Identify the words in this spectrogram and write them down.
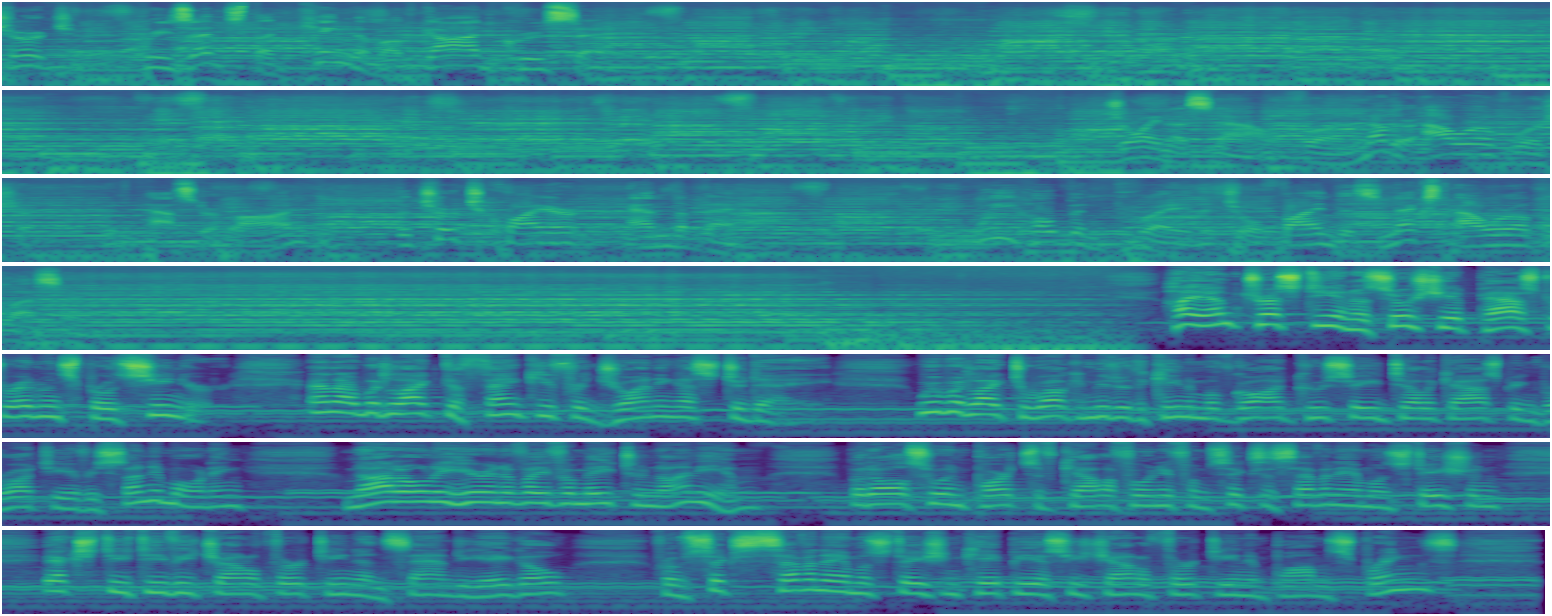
Church presents the Kingdom of God Crusade. Join us now for another hour of worship with Pastor Hahn, the church choir, and the band. We hope and pray that you'll find this next hour a blessing. Hi, I'm Trustee and Associate Pastor Edwin Sproat Sr., and I would like to thank you for joining us today. We would like to welcome you to the Kingdom of God Crusade telecast being brought to you every Sunday morning, not only here in Hawaii from 8 to 9 a.m., but also in parts of California from 6 to 7 a.m. on station XDTV Channel 13 in San Diego, from 6 to 7 a.m. on station KPSC Channel 13 in Palm Springs,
